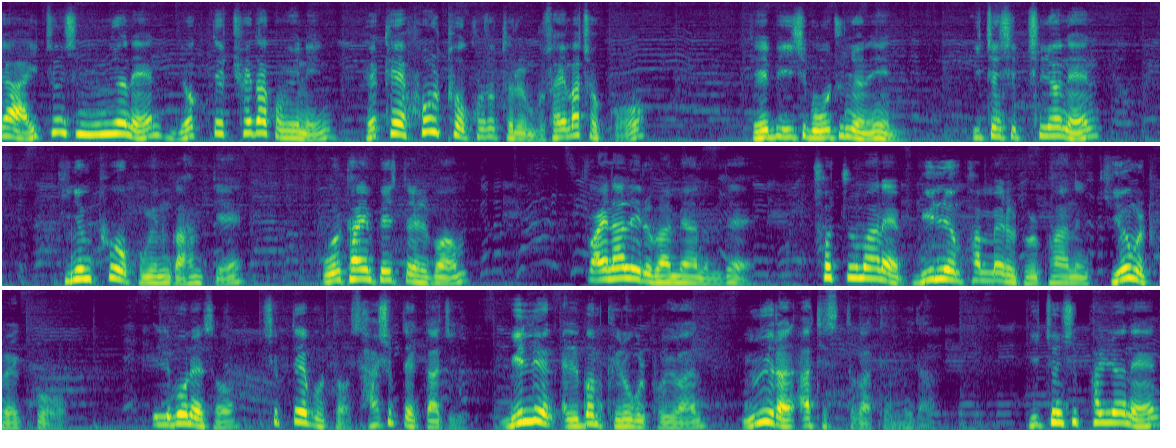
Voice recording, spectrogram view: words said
자, 2016년엔 역대 최다 공연인 100회 홀투어 콘서트를 무사히 마쳤고 데뷔 25주년인 2017년엔 기념 투어 공연과 함께 all time best 앨범 Finally를 발매하는데 첫 주 만에 million 판매를 돌파하는 기염을 토했고 일본에서 10대부터 40대까지 million 앨범 기록을 보유한 유일한 아티스트가 됩니다. 2018년엔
